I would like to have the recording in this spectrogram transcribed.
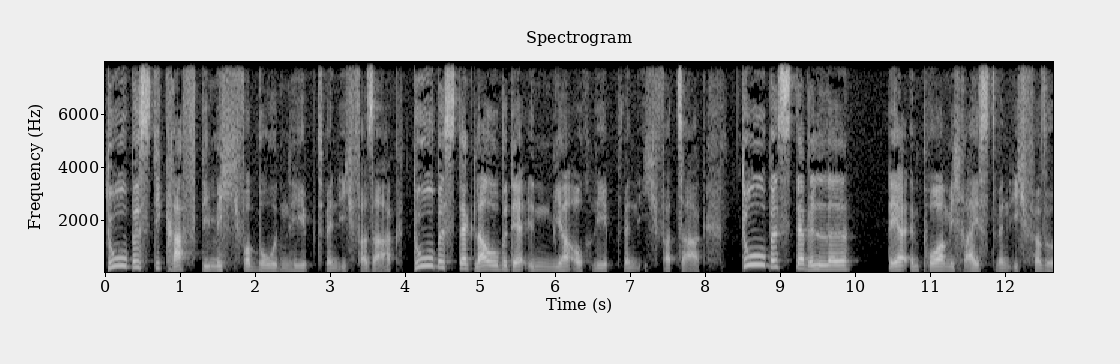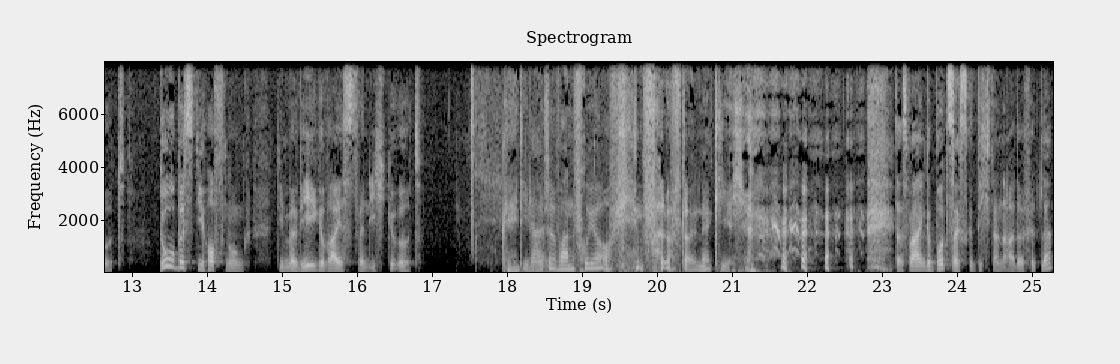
Du bist die Kraft, die mich vom Boden hebt, wenn ich versag. Du bist der Glaube, der in mir auch lebt, wenn ich verzag. Du bist der Wille, der empor mich reißt, wenn ich verwirrt. Du bist die Hoffnung, die mir Wege weist, wenn ich geirrt. Okay, die ja, Leute waren früher auf jeden Fall öfter in der Kirche. das war ein Geburtstagsgedicht an Adolf Hitler.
